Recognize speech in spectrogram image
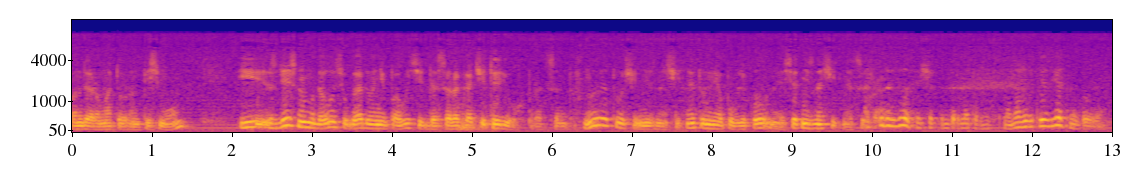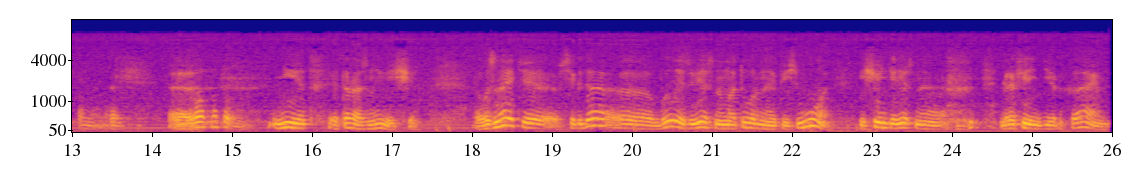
пандеромоторным письмом. И здесь нам удалось угадывание повысить до 44%. Но это очень незначительно. Это у меня опубликовано, если это незначительная цифра. Откуда взялось вообще пандеромоторное письмо? Оно же ведь известно было, по-моему, раньше. Э, нет, это разные вещи. Вы знаете, всегда э, было известно моторное письмо, еще интересно, графиня Дирхайм,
